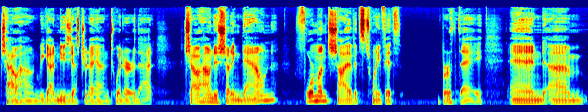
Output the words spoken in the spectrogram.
Chowhound. We got news yesterday on Twitter that Chowhound is shutting down four months shy of its 25th birthday. And um,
